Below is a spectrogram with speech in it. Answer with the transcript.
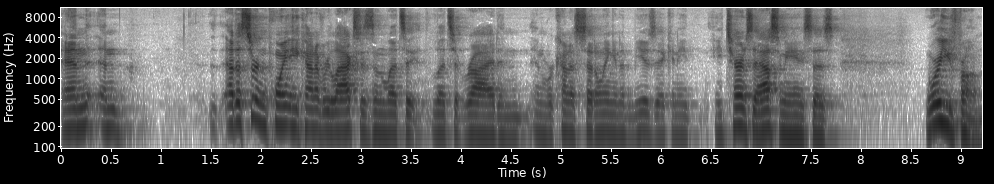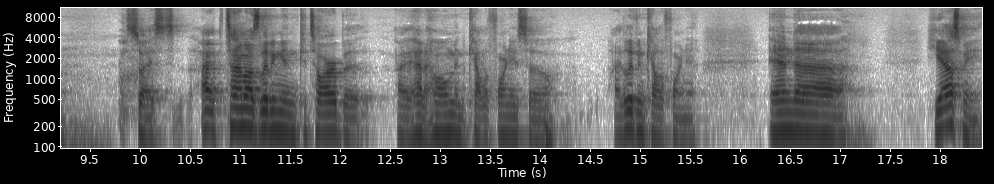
And and at a certain point he kind of relaxes and lets it lets it ride. And, and we're kind of settling into the music. And he, he turns to ask me and he says where are you from? So I, at the time i was living in qatar but i had a home in california. So i live in california and uh, he asked me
